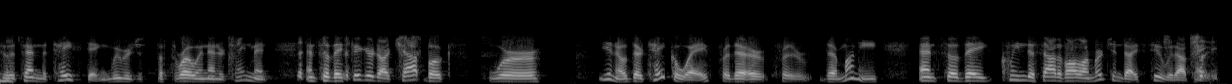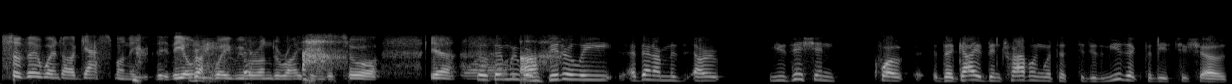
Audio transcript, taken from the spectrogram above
to attend the tasting. We were just the throw-in entertainment, and so they figured our chapbooks were, you know, their takeaway for their for their money, and so they cleaned us out of all our merchandise too without So, paying. so there went our gas money, the, the only Right. way we were underwriting the tour. Yeah. So then we were Ugh. bitterly. Then our our musician quote the guy who'd been traveling with us to do the music for these two shows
